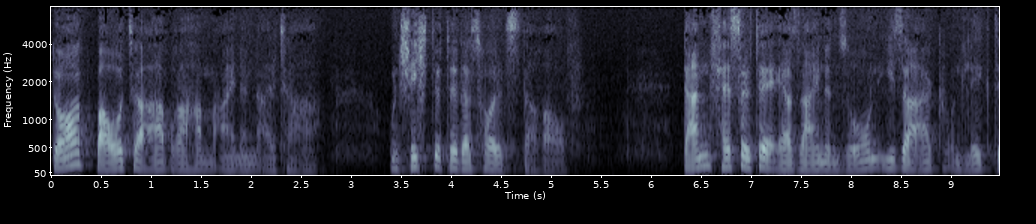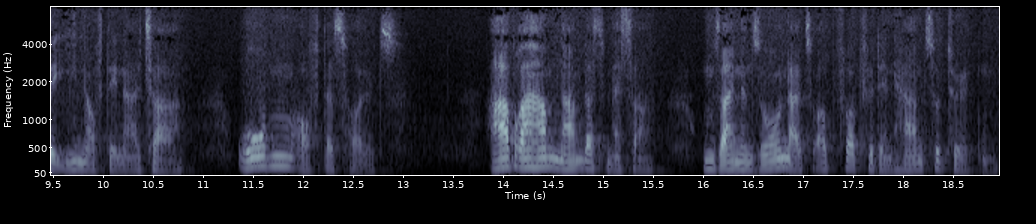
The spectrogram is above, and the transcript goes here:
Dort baute Abraham einen Altar und schichtete das Holz darauf. Dann fesselte er seinen Sohn Isaak und legte ihn auf den Altar, oben auf das Holz. Abraham nahm das Messer, um seinen Sohn als Opfer für den Herrn zu töten.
